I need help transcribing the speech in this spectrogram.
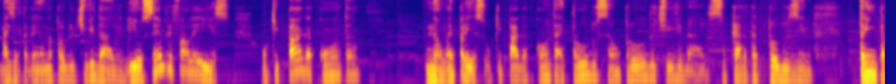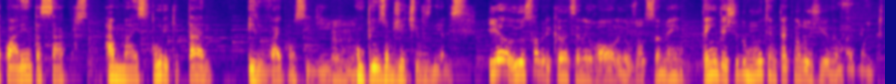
mas ele está ganhando na produtividade. Uhum. E eu sempre falei isso. O que paga conta não é preço. O que paga conta é produção, produtividade. Se o cara está produzindo 30, 40 sacos a mais por hectare, ele vai conseguir uhum. cumprir os objetivos deles. E, e os fabricantes, né, o Holland e os outros também, têm investido muito em tecnologia, né? Muito.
